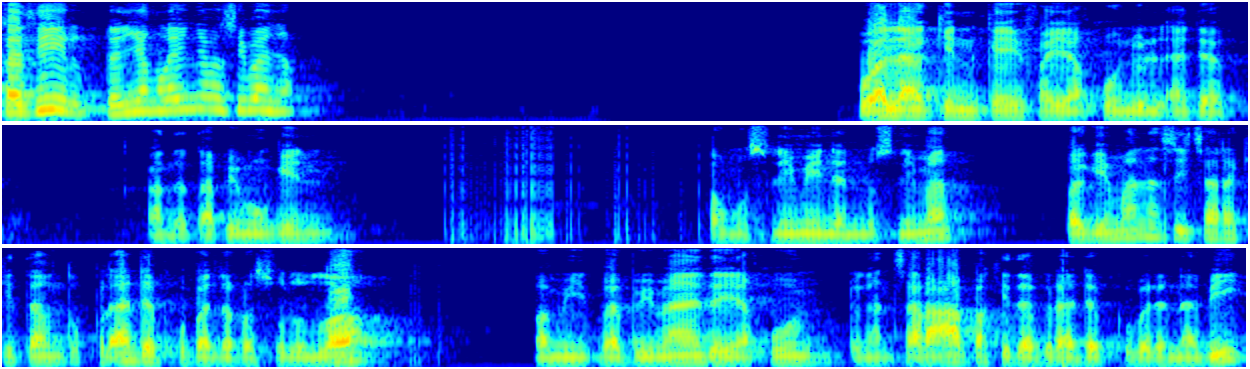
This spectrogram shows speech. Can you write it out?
kathir. Dan yang lainnya masih banyak. Walakin kaifa yakunul adab. Kan tetapi mungkin kaum muslimin dan muslimat bagaimana sih cara kita untuk beradab kepada Rasulullah Bagaimana yakun dengan cara apa kita beradab kepada Nabi?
